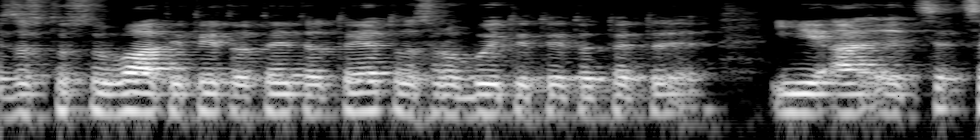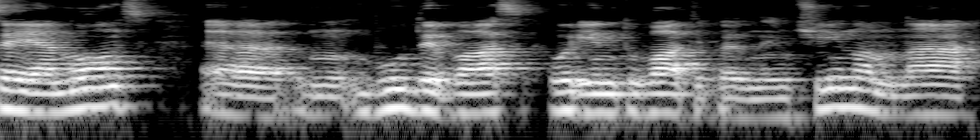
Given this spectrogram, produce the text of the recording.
застосувати те-то, те-то, те-то, зробити те-то, те-то. І цей анонс буде вас орієнтувати певним чином на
